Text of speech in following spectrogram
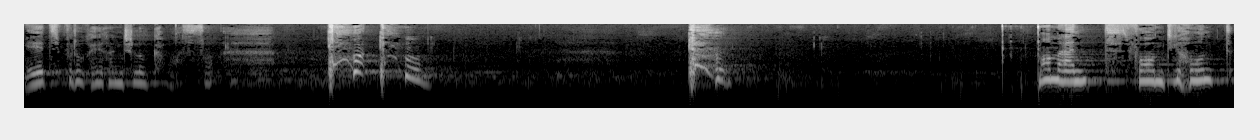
Jetzt brauche ich einen Schluck Wasser. Moment, von die Hund.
